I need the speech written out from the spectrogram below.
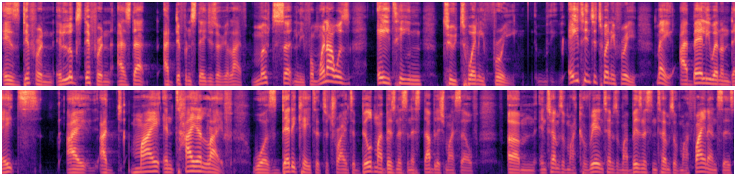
is different. It looks different as that at different stages of your life. Most certainly, from when I was 18 to 23, 18 to 23, mate, I barely went on dates. I, I, my entire life was dedicated to trying to build my business and establish myself um, in terms of my career, in terms of my business, in terms of my finances,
